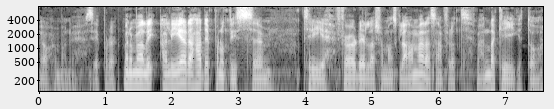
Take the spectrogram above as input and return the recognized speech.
ja, hur man nu ser på det. Men de allierade hade på något vis eh, tre fördelar som man skulle använda sen för att vända kriget. Då.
